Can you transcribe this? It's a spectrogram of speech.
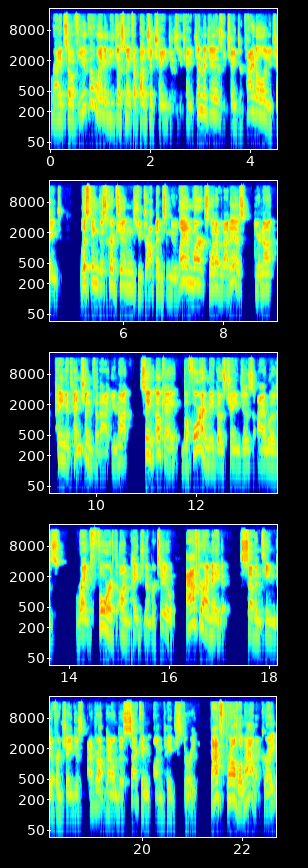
right? So if you go in and you just make a bunch of changes, you change images, you change your title, you change listing descriptions, you drop in some new landmarks, whatever that is, you're not paying attention to that. You're not seeing, okay, before I made those changes, I was ranked fourth on page number two. After I made 17 different changes, I dropped down to second on page three. That's problematic, right?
